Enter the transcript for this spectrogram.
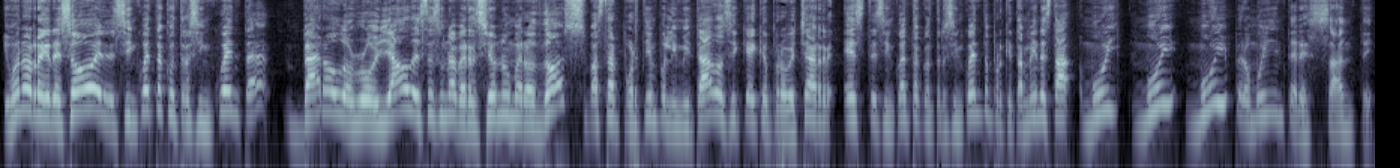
Y bueno, regresó el 50 contra 50 Battle Royale. Esta es una versión número 2. Va a estar por tiempo limitado, así que hay que aprovechar este 50 contra 50 porque también está muy, muy, muy, pero muy interesante.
